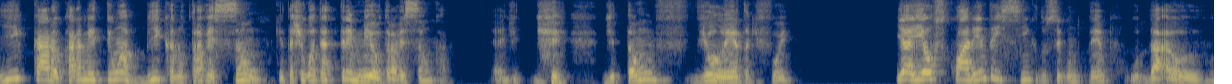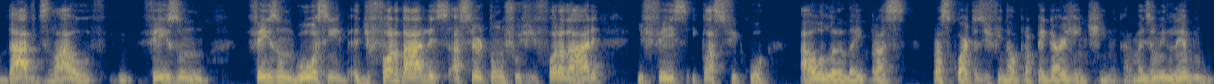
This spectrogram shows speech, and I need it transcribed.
E, cara, o cara meteu uma bica no travessão, que até chegou até a tremer o travessão, cara. É, de, de, de, tão violenta que foi. E aí, aos 45 do segundo tempo, o, da, o, o Davids lá o, fez um fez um gol assim, de fora da área, acertou um chute de fora da área e fez e classificou a Holanda aí para as quartas de final para pegar a Argentina, cara. Mas eu me lembro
